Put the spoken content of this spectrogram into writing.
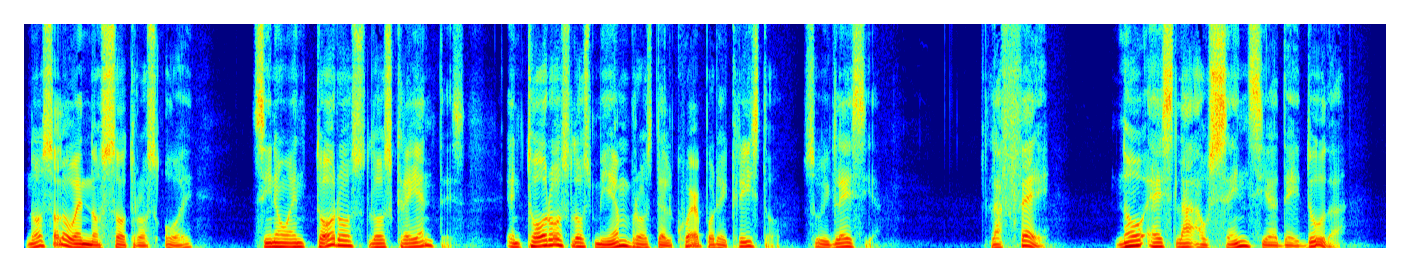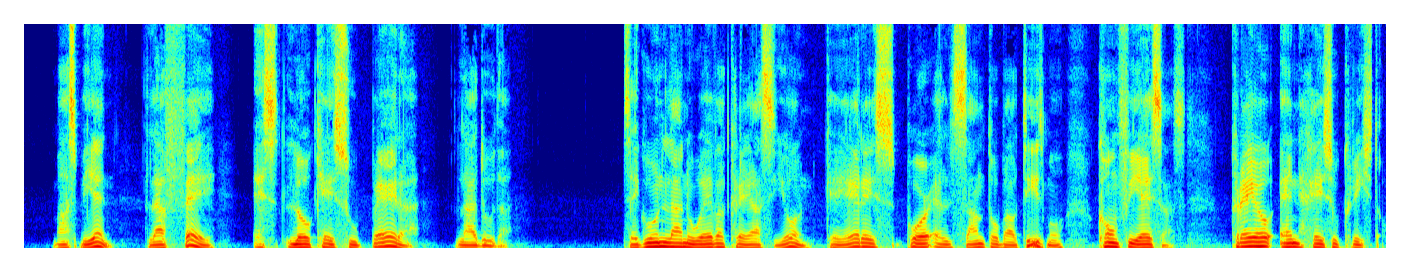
no solo en nosotros hoy, sino en todos los creyentes, en todos los miembros del cuerpo de Cristo, su iglesia. La fe no es la ausencia de duda, más bien la fe es lo que supera la duda. Según la nueva creación que eres por el santo bautismo, confiesas, creo en Jesucristo.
